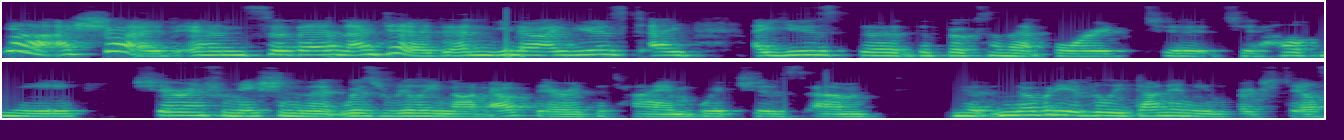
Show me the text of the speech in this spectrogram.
yeah, I should. And so then I did. And, you know, I used, I, I used the, the folks on that board to, to help me share information that was really not out there at the time, which is, um, you know, nobody had really done any large scale,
